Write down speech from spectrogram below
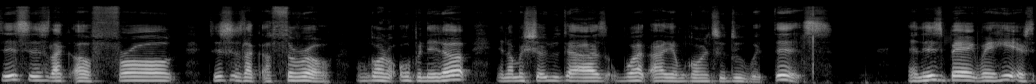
this is like a frog. This is like a throw. I'm going to open it up and I'm going to show you guys what I am going to do with this. And this bag right here is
